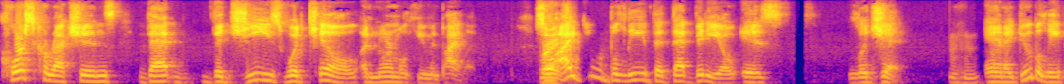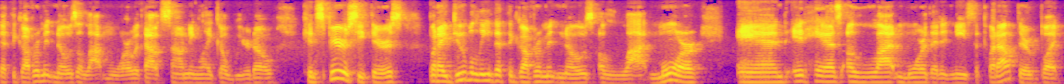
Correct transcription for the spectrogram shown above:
course corrections that the G's would kill a normal human pilot. So Right. I do believe that that video is legit. Mhm. And I do believe that the government knows a lot more without sounding like a weirdo conspiracy theorist. But I do believe that the government knows a lot more and it has a lot more that it needs to put out there. But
